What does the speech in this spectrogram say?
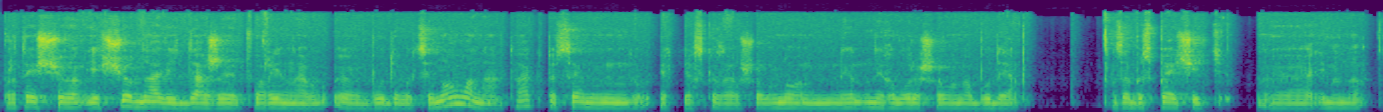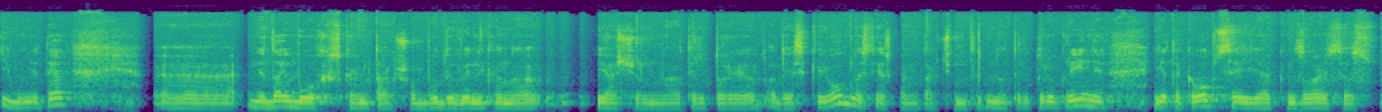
про те, що якщо навіть даже тварина е, буде вакцинована, так то це ну, як я сказав, що воно не, не говорить, що воно буде забезпечить е, іменно імунітет. Е, не дай Бог, скажімо так, що буде виникнено ящер на території Одеської області, скажімо так, чи на те- на території України, є така опція, як називається е,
